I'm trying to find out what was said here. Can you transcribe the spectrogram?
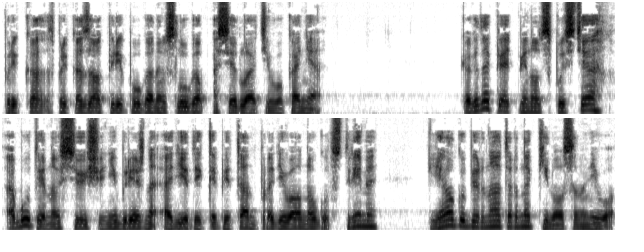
приказ, приказал перепуганным слугам оседлать его коня. Когда пять минут спустя, обутый, но все еще небрежно одетый капитан продевал ногу в стремя, генерал-губернатор накинулся на него.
